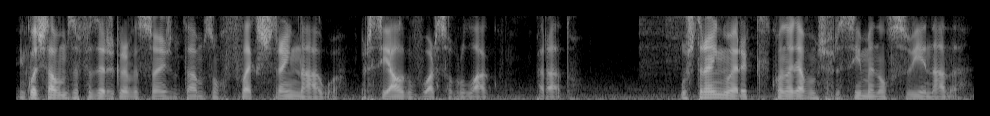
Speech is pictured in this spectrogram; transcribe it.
Enquanto estávamos a fazer as gravações, notámos um reflexo estranho na água. Parecia algo voar sobre o lago, parado. O estranho era que, quando olhávamos para cima, não se via nada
